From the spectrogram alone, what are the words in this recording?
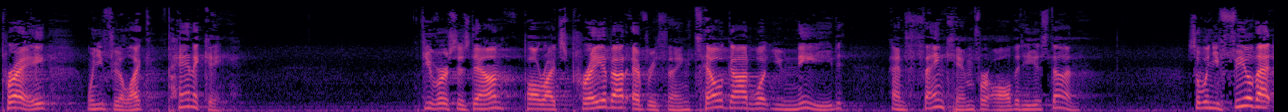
pray when you feel like panicking. A few verses down, Paul writes, Pray about everything, tell God what you need, and thank Him for all that He has done. So when you feel that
